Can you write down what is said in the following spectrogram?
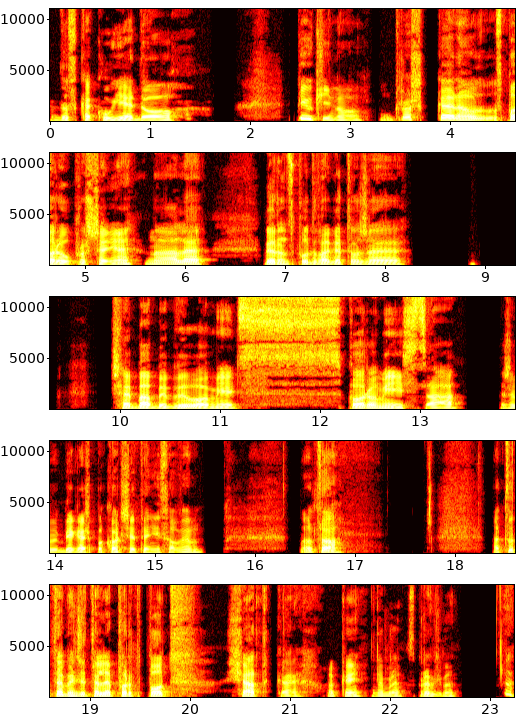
doskakuje do piłki, no. Troszkę, no, spore uproszczenie, no ale biorąc pod uwagę to, że trzeba by było mieć sporo miejsca, żeby biegać po korcie tenisowym, no to a tutaj będzie teleport pod siatkę. Okej, dobra, sprawdzimy. A.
